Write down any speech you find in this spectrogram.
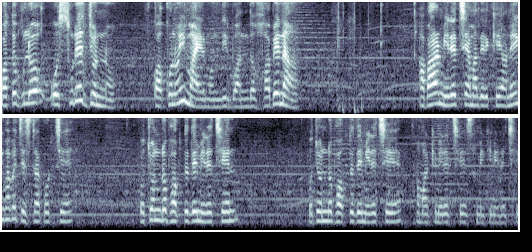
কতগুলো অসুরের জন্য কখনোই মায়ের মন্দির বন্ধ হবে না। আবার মেরেছে আমাদেরকে, অনেকভাবে চেষ্টা করছে। প্রচণ্ড ভক্তদের মেরেছেন, প্রচণ্ড ভক্তদের মেরেছে, আমাকে মেরেছে, স্বামীকে মেরেছে।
